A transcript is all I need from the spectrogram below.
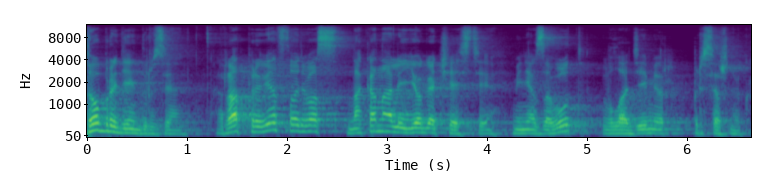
Добрый день, друзья! Рад приветствовать вас на канале Йога Чести. Меня зовут Владимир Присяжнюк.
